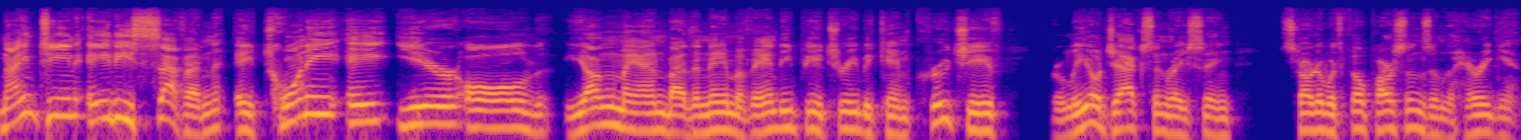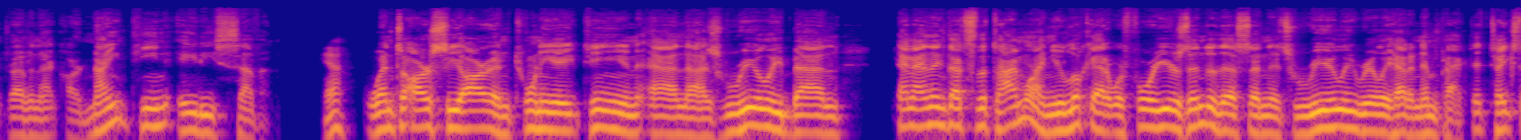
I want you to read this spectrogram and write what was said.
1987, a 28 year old young man by the name of Andy Petree became crew chief for Leo Jackson Racing. Started with Phil Parsons and with Harry Gant driving that car. 1987. Yeah. Went to RCR in 2018 and has really been And I think that's the timeline. You look at it, we're four years into this, and it's really, really had an impact. It takes,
